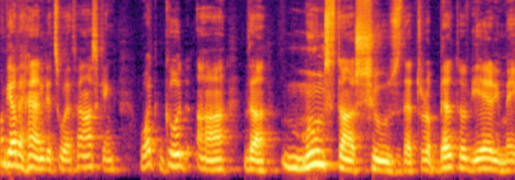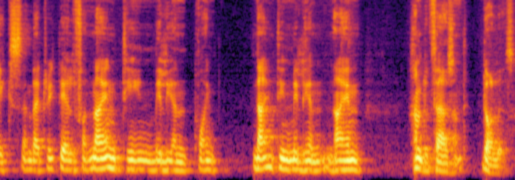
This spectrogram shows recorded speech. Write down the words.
On the other hand, it's worth asking what good are the Moonstar shoes that Roberto Vieri makes and that retail for 19 million point, 19 million nine hundred thousand dollars?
